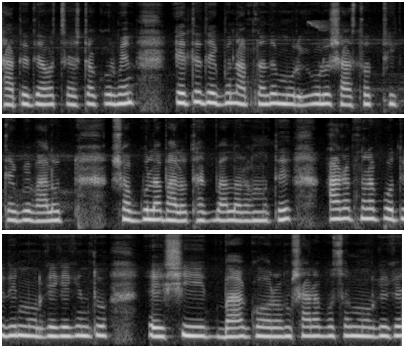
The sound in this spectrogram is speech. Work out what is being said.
সাথে দেওয়ার চেষ্টা করবেন। এতে দেখবেন আপনাদের মুরগিগুলো স্বাস্থ্য ঠিক থাকবে, ভালো, সবগুলা ভালো থাকবে আল্লাহর রহমতে। আর আপনারা প্রতিদিন মুরগিকে কিন্তু এই শীত বা গরম সারা বছর মুরগিকে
